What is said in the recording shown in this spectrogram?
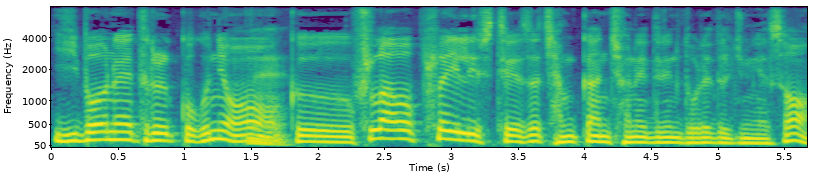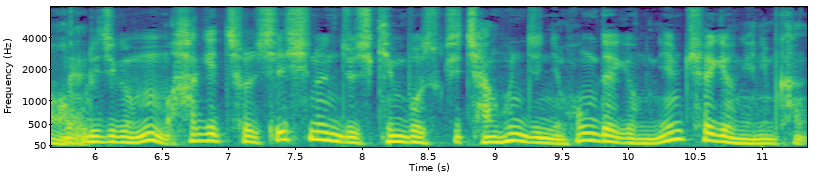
이번에 들을 곡은요. 네. 그 플라워 playlist에서 잠깐 전해드린 노래들 중에서 네. 우리 지금 하기철 씨, 신은주 씨, 김보숙 씨, 장훈지님, 홍대경 님, 최경혜 님, 강,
